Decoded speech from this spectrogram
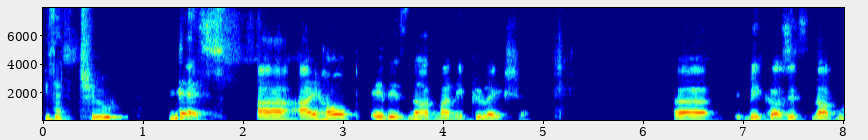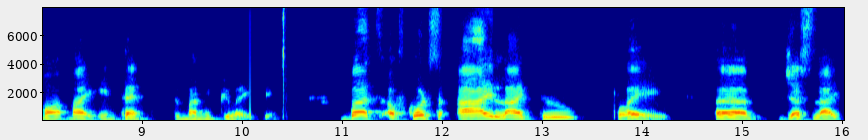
Is that true? Yes. Uh, I hope it is not manipulation uh, because it's not my, my intent to manipulate him. But of course, I like to play, uh, just like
